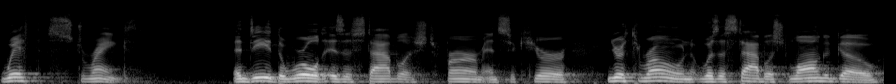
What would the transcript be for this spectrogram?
with strength. Indeed, the world is established firm and secure. Your throne was established long ago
